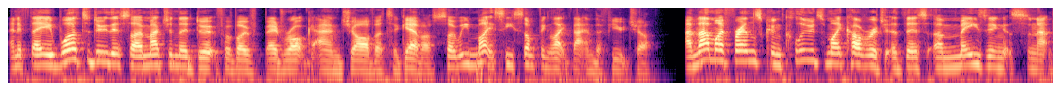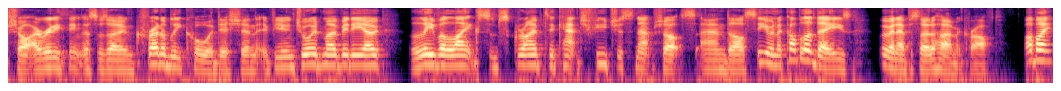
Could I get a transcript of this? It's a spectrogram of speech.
and if they were to do this, I imagine they'd do it for both Bedrock and Java together, so we might see something like that in the future. And that, my friends, concludes my coverage of this amazing snapshot. I really think this was an incredibly cool addition. If you enjoyed my video, leave a like, subscribe to catch future snapshots, and I'll see you in a couple of days with an episode of Hermitcraft. Bye-bye.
